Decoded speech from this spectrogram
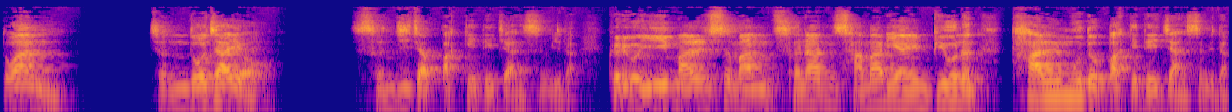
또한 전도자요, 선지자밖에 되지 않습니다. 그리고 이 말씀한 선한 사마리아인 비유는 탈무드밖에 되지 않습니다.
